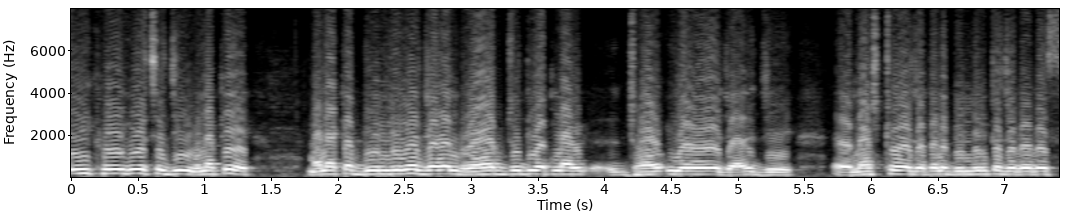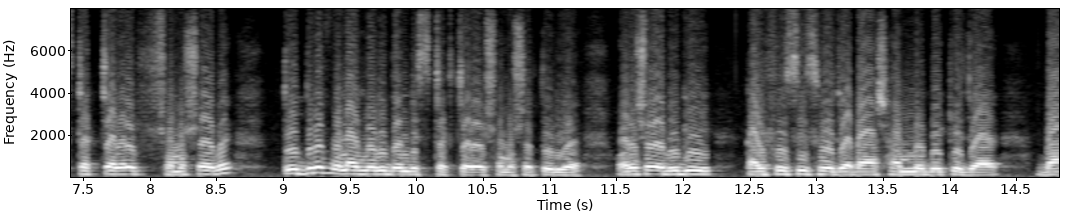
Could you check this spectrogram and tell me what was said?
উইক হয়ে গিয়েছে যে ওনাকে মানে একটা বিল্ডিং এর যেমন রড যদি আপনার ইয়ে হয়ে যায় যে নষ্ট হয়ে যায় তাহলে বিল্ডিংটা যেভাবে স্ট্রাকচারাল সমস্যা হবে তদ্রুপ ওনার মেরুদণ্ড স্ট্রাকচারাল সমস্যা তৈরি হয়। অনেক সময় রুগী কাইফোসিস হয়ে যায় বা সামনে বেঁকে যায় বা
